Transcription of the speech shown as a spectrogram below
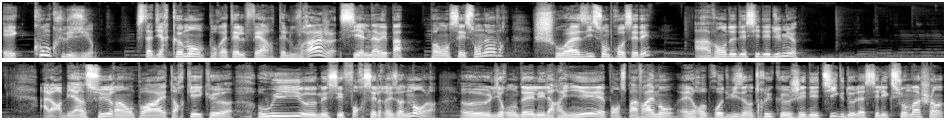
et conclusion. C'est-à-dire comment pourrait-elle faire tel ouvrage si elle n'avait pas pensé son œuvre, choisi son procédé, avant de décider du mieux? Alors bien sûr, hein, on pourra rétorquer que oui, euh, mais c'est forcer le raisonnement là. Euh, L'hirondelle et l'araignée, elles pensent pas vraiment. Elles reproduisent un truc euh, génétique de la sélection machin.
